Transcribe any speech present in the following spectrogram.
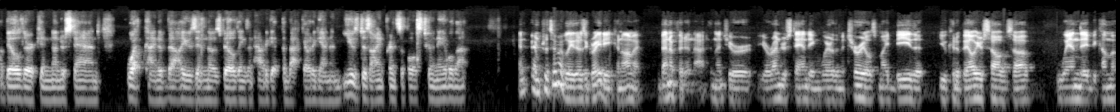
a, builder can understand what kind of values in those buildings and how to get them back out again and use design principles to enable that. And, and presumably there's a great economic benefit in that and that you're you're understanding where the materials might be that you could avail yourselves of when they become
